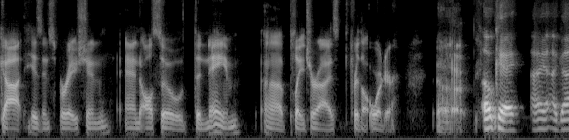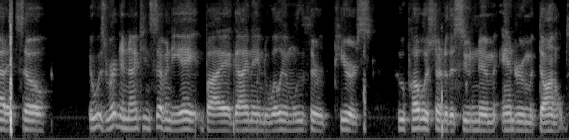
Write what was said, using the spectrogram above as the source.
got his inspiration and also the name uh, plagiarized for the order. Okay, I, I got it. So it was written in 1978 by a guy named William Luther Pierce, who published under the pseudonym Andrew MacDonald.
